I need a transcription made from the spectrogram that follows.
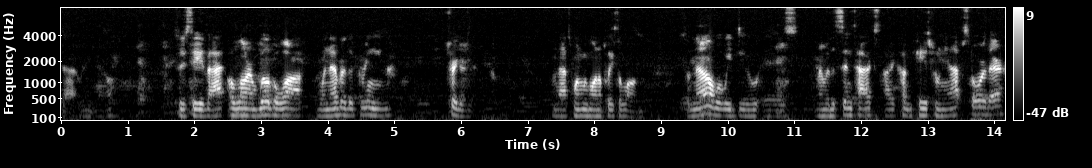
that right now. So you see that alarm will go off whenever the green triggers it. And that's when we want to place a long. So now what we do is Remember the syntax I cut and paste from the App Store there,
